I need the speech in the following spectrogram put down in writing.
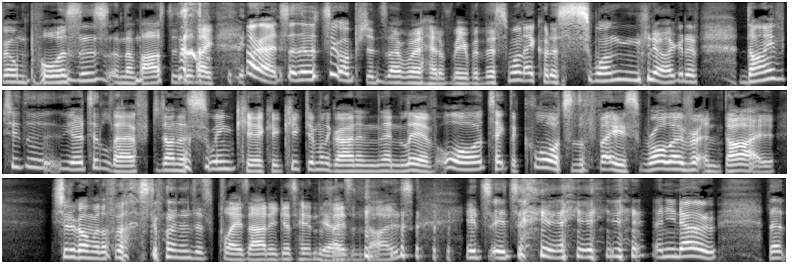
film pauses and the master's just like all right so there were two options that were ahead of me with this one i could have swung you know i could have dived to the you know to the left done a swing kick and kicked him on the ground and then live or take the claw to the face roll over and die should have gone with the first one and just plays out. He gets hit in the Yeah. face and dies. it's it's and you know that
